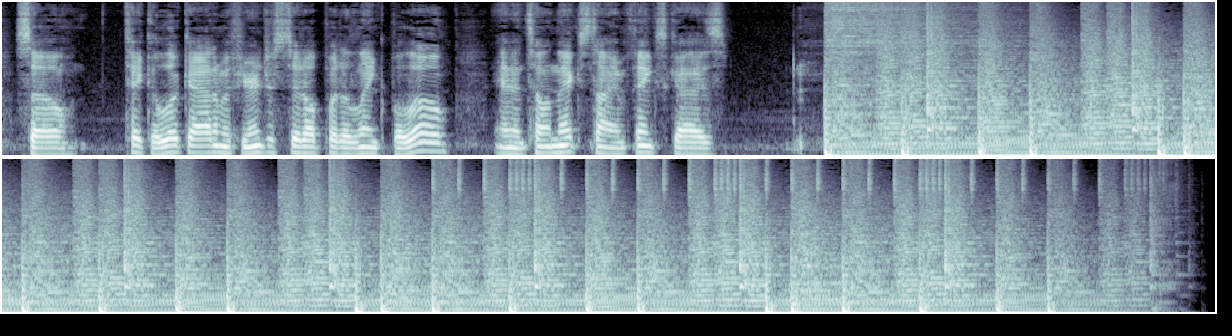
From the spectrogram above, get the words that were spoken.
So take a look at them. If you're interested, I'll put a link below. And until next time, thanks guys.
